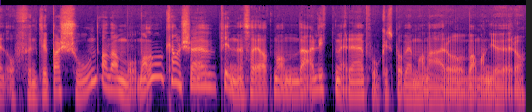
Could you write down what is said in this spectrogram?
en offentlig person. Da, da må man jo kanskje finne seg i at man, det er litt mer fokus på hvem man er og hva man gjør. og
